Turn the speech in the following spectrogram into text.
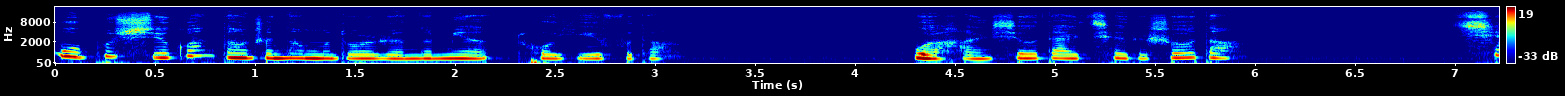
我不习惯当着那么多人的面脱衣服的。我含羞带怯的说道：“切，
